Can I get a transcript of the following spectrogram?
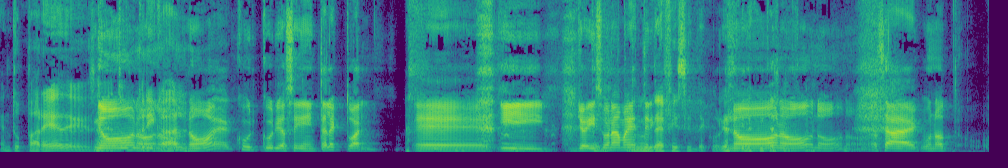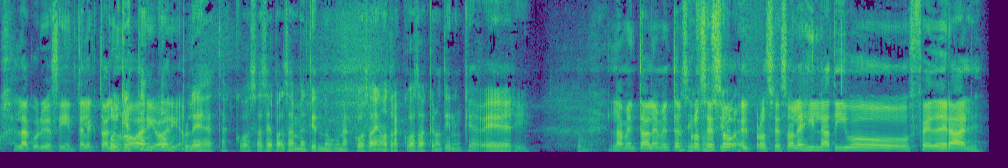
en tus paredes. No, no, no, no, es cu- curiosidad intelectual. Eh, y yo hice una Tengo Un maestría... déficit de curiosidad. No, no, no, no. O sea, uno, la curiosidad intelectual ¿Por qué uno es tan varía, complejas estas cosas? Se pasan metiendo en unas cosas en otras cosas que no tienen que ver. Y... Lamentablemente el proceso, funciona. el proceso legislativo federal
